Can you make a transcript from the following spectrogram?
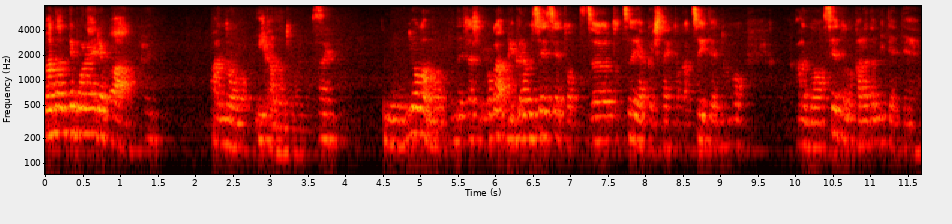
学んでもらえれば、あのいいかなと思います、はい。うん、ヨガも同じだしヨガビクラム先生とずっと通訳したりとかついてるのもあの生徒の体見てて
